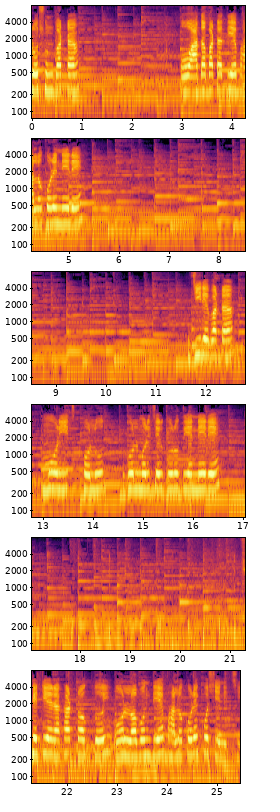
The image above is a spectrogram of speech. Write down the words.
রসুন বাটা ও আদা বাটা দিয়ে ভালো করে নেড়ে জিরে বাটা, মরিচ, হলুদ, গোলমরিচের গুঁড়ো দিয়ে নেড়ে ফেটিয়ে রাখা টক দই ও লবণ দিয়ে ভালো করে কষিয়ে নিচ্ছি।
